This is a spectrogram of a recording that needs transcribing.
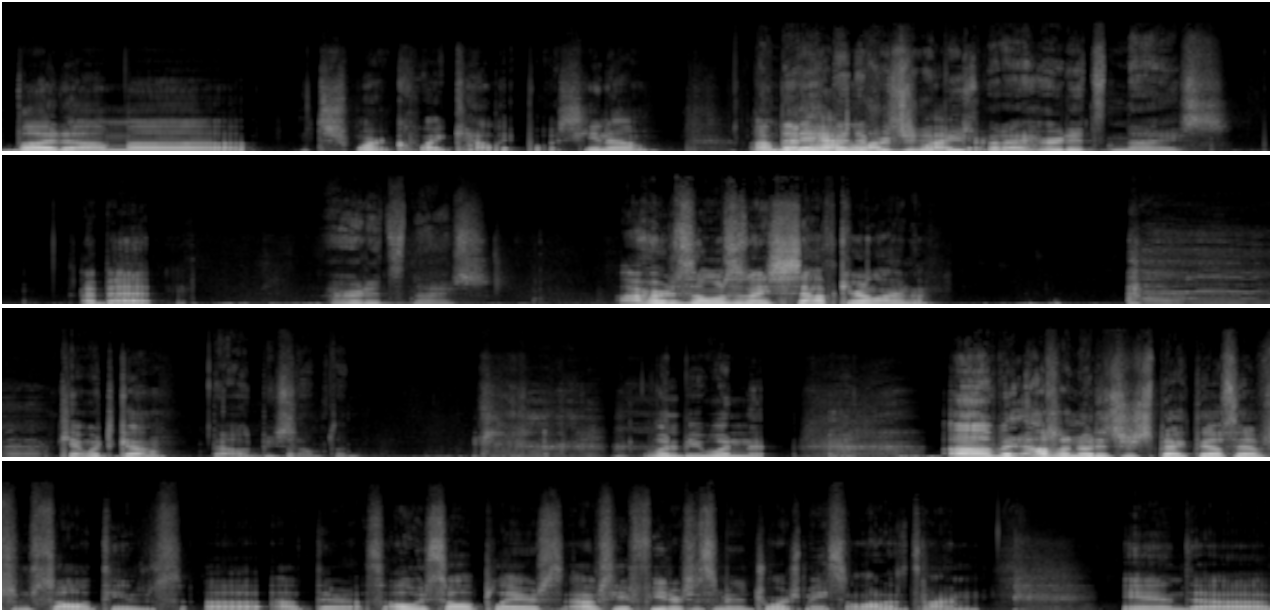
but um, uh, just weren't quite Cali boys, you know. Um, I've but they never had been a to Virginia of Beach, but I heard it's nice. I bet. I heard it's nice. I heard it's almost as nice as South Carolina. Can't wait to go. That would be something. Would be, wouldn't it? Uh, but also, no disrespect. They also have some solid teams uh, out there. It's always solid players. Obviously, a feeder system into George Mason a lot of the time, and uh,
